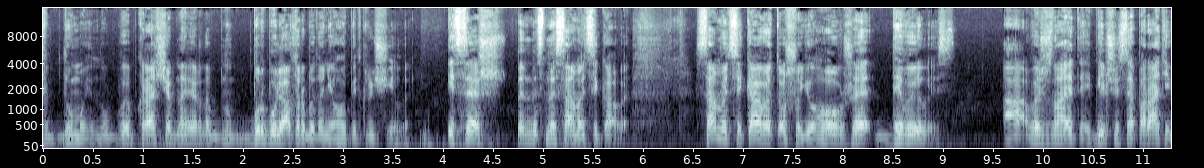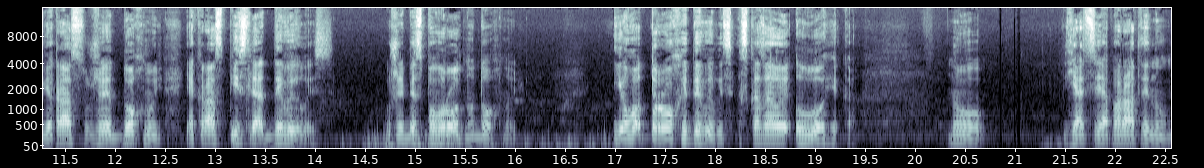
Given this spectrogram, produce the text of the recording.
Думаю, ну ви б краще б, мабуть, ну, бурбулятор би до нього підключили. І це ж не, не саме цікаве. Саме цікаве то, що його вже дивились. А ви ж знаєте, більшість апаратів якраз вже дохнуть якраз після дивились. Уже безповоротно дохнуть. Його трохи дивились, сказали логіка. Ну, я ці апарати, ну,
